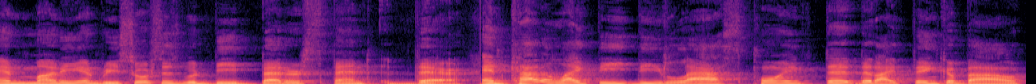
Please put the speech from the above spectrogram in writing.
and money and resources would be better spent there. And kind of like the the last point that that I think about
